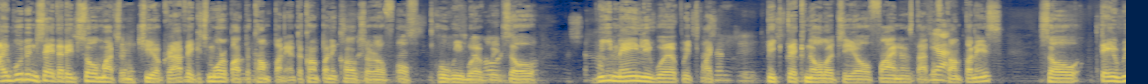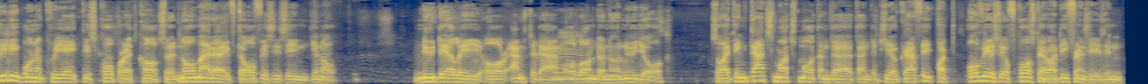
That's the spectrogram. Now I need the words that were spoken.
I wouldn't say that it's so much on geographic. It's more about the company and the company culture of, of who we work with. So we mainly work with like big technology or finance type Yeah. of companies. So they really want to create this corporate culture, no matter if the office is in, you know, New Delhi or Amsterdam or mm. London or New York. So I think that's much more than the than the geographic. But obviously, of course, there are differences in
